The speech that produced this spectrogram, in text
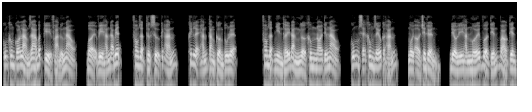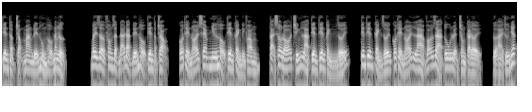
cũng không có làm ra bất kỳ phản ứng nào, bởi vì hắn đã biết, phong giật thực sự kích hắn, khích lệ hắn tăng cường tu luyện. Phong giật nhìn thấy đàn ngựa không nói tiếng nào cũng sẽ không dếu cật hắn, ngồi ở trên thuyền, điều lý hắn mới vừa tiến vào tiên tiên thập trọng mang đến hùng hậu năng lực. Bây giờ phong giật đã đạt đến hậu tiên thập trọng, có thể nói xem như hậu thiên cảnh đình phong, tại sau đó chính là tiên tiên cảnh giới, tiên tiên cảnh giới có thể nói là võ giả tu luyện trong cả đời, cửa ải thứ nhất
